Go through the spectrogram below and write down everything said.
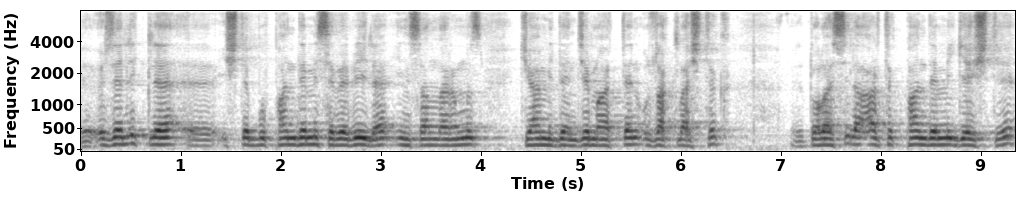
Ee, özellikle e, işte bu pandemi sebebiyle insanlarımız camiden, cemaatten uzaklaştık. Ee, Dolayısıyla artık pandemi geçti.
